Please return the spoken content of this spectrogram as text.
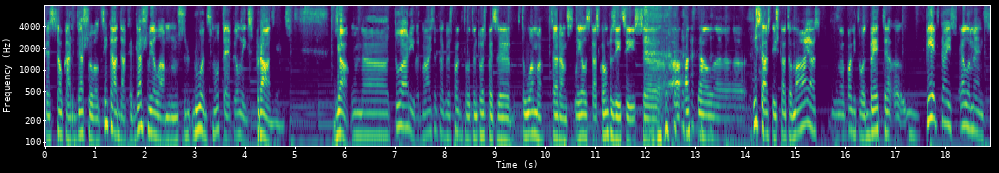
kas savukārt garšo vēl citādāk ar garšvielām, un mums rodas mutē pilnīgs sprādziens. Jā, un uh, to arī var mājaslapā pagatavot, un tos pēc uh, Toma, cerams, lieliskās kompozīcijas uh, atkal uh, izstāstīšu, kā to mājās uh, pagatavot. Bet uh, piektais elements,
